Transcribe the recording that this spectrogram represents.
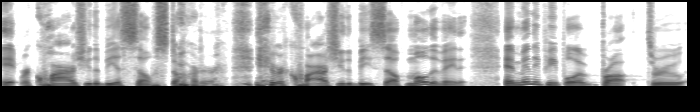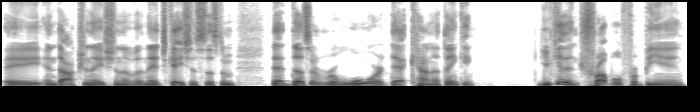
It requires you to be a self starter. It requires you to be self motivated. And many people are brought through a indoctrination of an education system that doesn't reward that kind of thinking. You get in trouble for being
